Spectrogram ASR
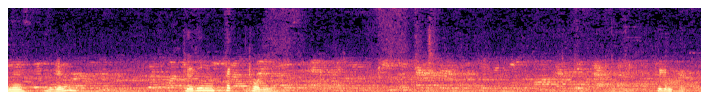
네, 여기는 드림 팩토리. 드림 팩토리.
